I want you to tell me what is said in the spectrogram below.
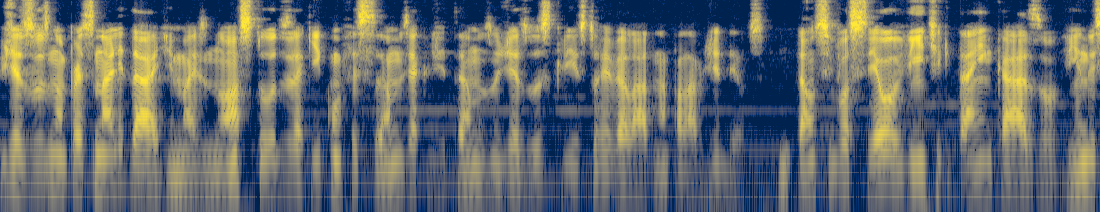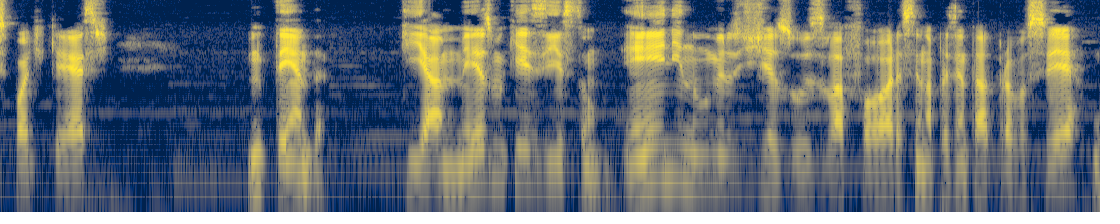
Jesus na personalidade, mas nós todos aqui confessamos e acreditamos no Jesus Cristo revelado na palavra de Deus. Então, se você ouvinte que está em casa ouvindo esse podcast, entenda que há mesmo que existam N números de Jesus lá fora sendo apresentado para você, o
